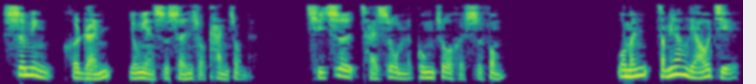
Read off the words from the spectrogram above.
生命和人永远是神所看重的。其次才是我们的工作和侍奉。我们怎么样了解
